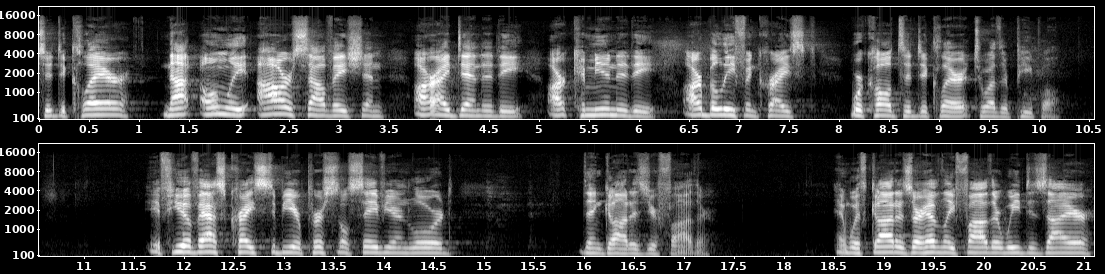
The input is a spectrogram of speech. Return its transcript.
to declare not only our salvation, our identity, our community, our belief in Christ, we're called to declare it to other people. If you have asked Christ to be your personal Savior and Lord, then God is your Father. And with God as our Heavenly Father, we desire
